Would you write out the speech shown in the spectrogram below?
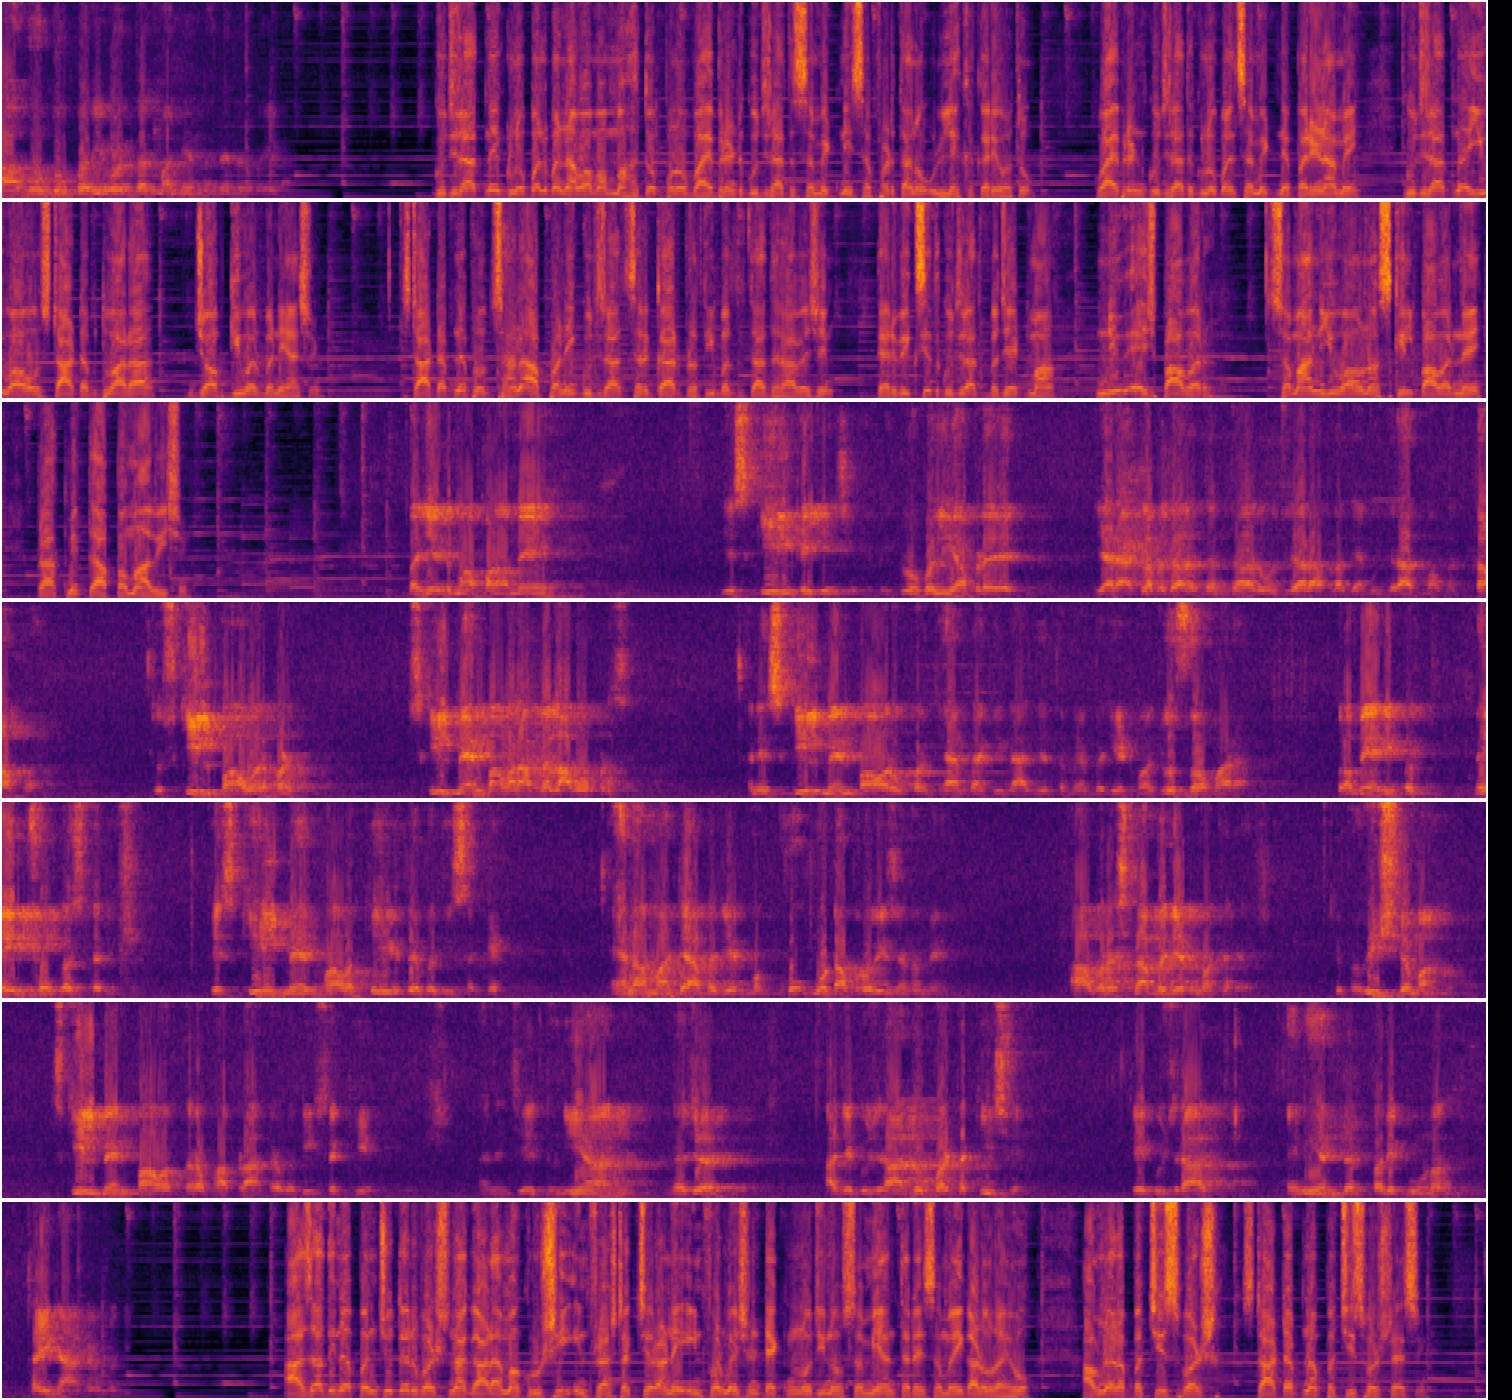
આ મોટું પરિવર્તન માન્ય નરેન્દ્રભાઈ. ગુજરાતને ગ્લોબલ બનાવવામાં મહત્વપૂર્ણ વાયબ્રન્ટ ગુજરાત સમિટની સફળતાનો ઉલ્લેખ કર્યો હતો. વાયબ્રન્ટ ગુજરાત ગ્લોબલ સમિટને પરિણામે ગુજરાતના યુવાઓ સ્ટાર્ટઅપ દ્વારા જોબ ગીવર બન્યા છે. સ્ટાર્ટઅપને પ્રોત્સાહન આપવાની ગુજરાત સરકાર પ્રતિબદ્ધતા ધરાવે છે. ત્યારે વિકસિત ગુજરાત બજેટમાં ન્યૂ એજ પાવર, સમાન યુવાઓના સ્કિલ પાવરને પ્રાથમિકતા આપવામાં આવી છે. બજેટમાં પણ અમે જે સ્કિલ કહીએ છીએ, ગ્લોબલી આપણે જ્યારે આટલા બધા ધંધા, રોજગાર આપણા ત્યાં ગુજરાતમાં વધતા હોય, તો સ્કિલ પાવર પણ, સ્કિલ મેન પાવર આપણે લાવવો પડશે. અને સ્કિલ મેન પાવર ઉપર ધ્યાન રાખીને આજે તમે બજેટમાં જોશો અમારા, તો અમે એની પર મેઇન ફોકસ કરીશું કે સ્કિલ મેન પાવર કેવી રીતે વધી શકે. એના માટે આ બજેટમાં ખૂબ મોટા પ્રોવિઝન અમે આ વર્ષના બજેટમાં કર્યા છે કે ભવિષ્યમાં સ્કિલ મેન પાવર તરફ આપણે આગળ વધી શકીએ. અને જે દુનિયાની નજર આજે ગુજરાત ઉપર ટકી છે કે ગુજરાત એની અંદર પરિપૂર્ણ થઈને આગળ વધી. આઝાદીના પંચોતેર વર્ષના ગાળામાં કૃષિ, ઇન્ફ્રાસ્ટ્રક્ચર અને ઇન્ફોર્મેશન ટેકનોલોજીનો સમયાંતરે સમયગાળો રહ્યો. આવનારા પચીસ વર્ષ સ્ટાર્ટઅપના પચીસ વર્ષ રહેશે.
